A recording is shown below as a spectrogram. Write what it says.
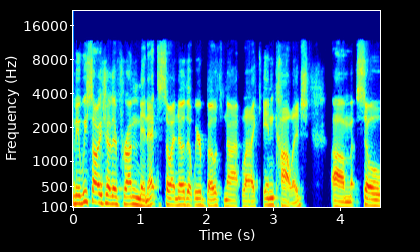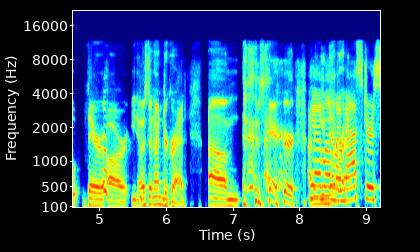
I mean, we saw each other for a minute, so I know that we're both not like in college. Um, so there are, you know, as an undergrad, um, there. I yeah, mean, I'm on my master's,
